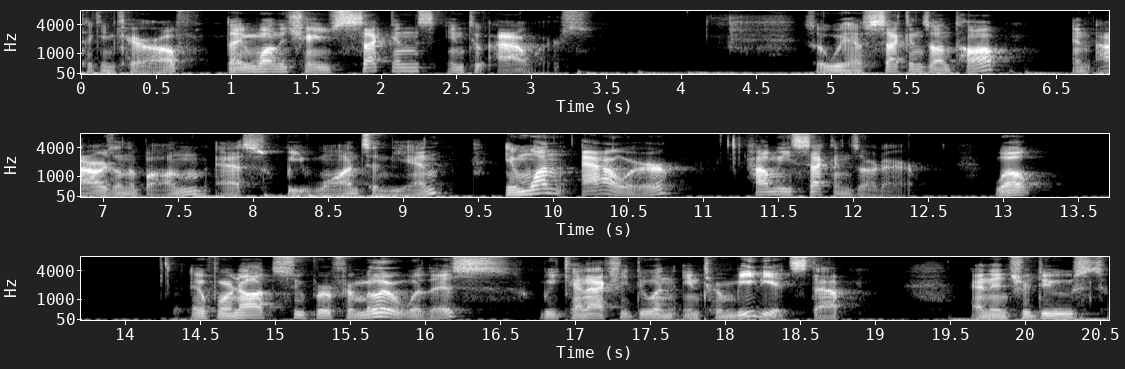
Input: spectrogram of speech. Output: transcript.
taken care of. Then we want to change seconds into hours. So we have seconds on top and hours on the bottom as we want in the end. In one hour, how many seconds are there? Well, if we're not super familiar with this, we can actually do an intermediate step and introduce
